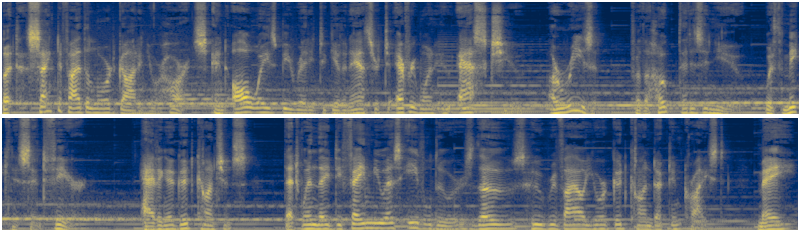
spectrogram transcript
But sanctify the Lord God in your hearts, and always be ready to give an answer to everyone who asks you a reason for the hope that is in you, with meekness and fear, having a good conscience, that when they defame you as evildoers, those who revile your good conduct in Christ may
